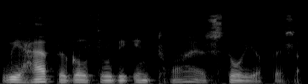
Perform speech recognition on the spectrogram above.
we have to go through the entire story of Pesach.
